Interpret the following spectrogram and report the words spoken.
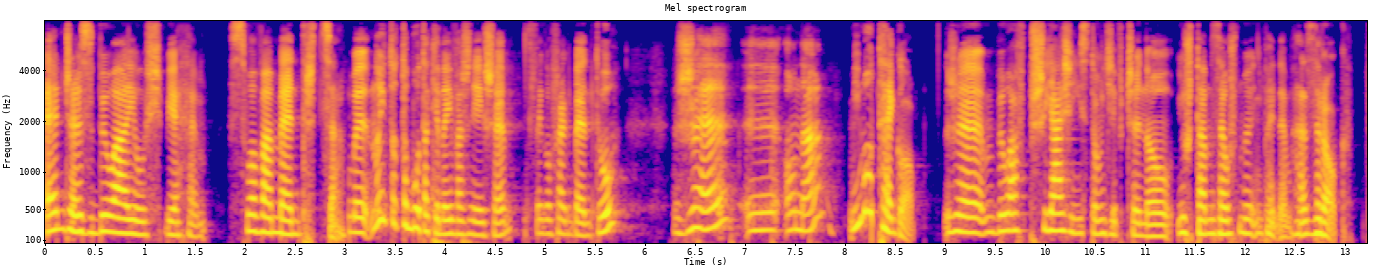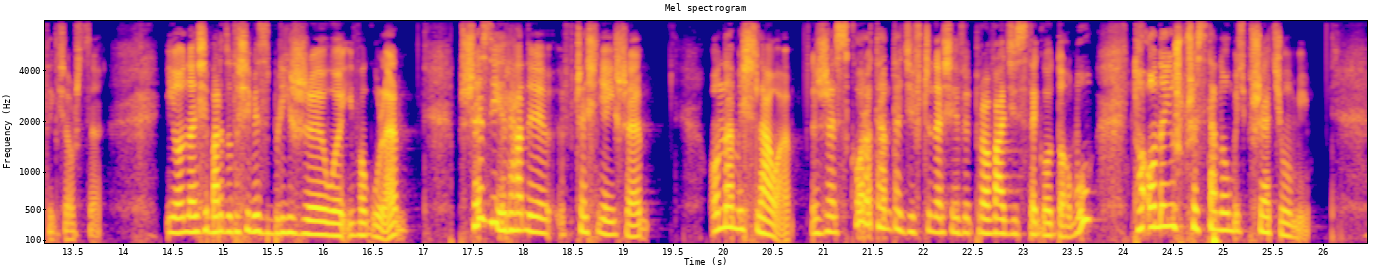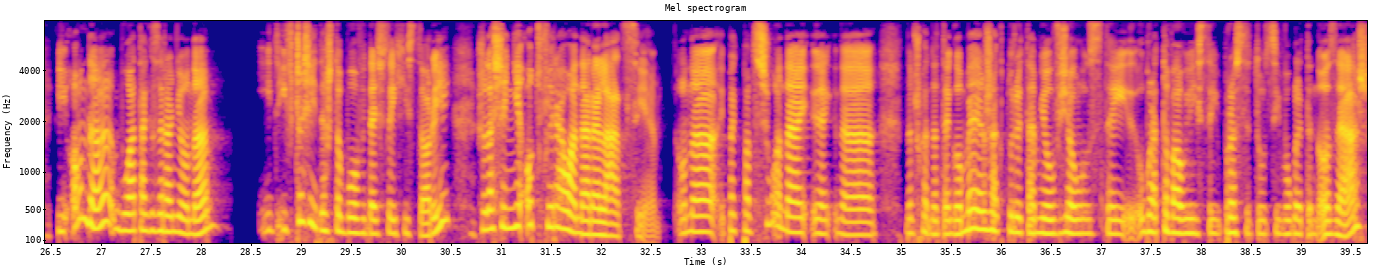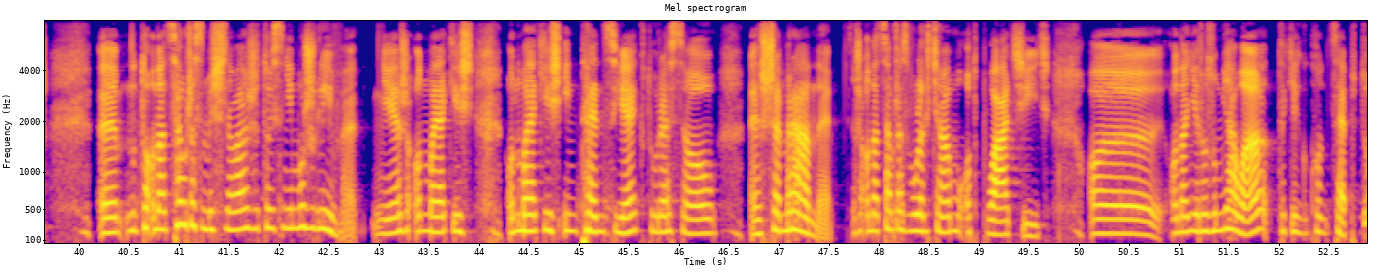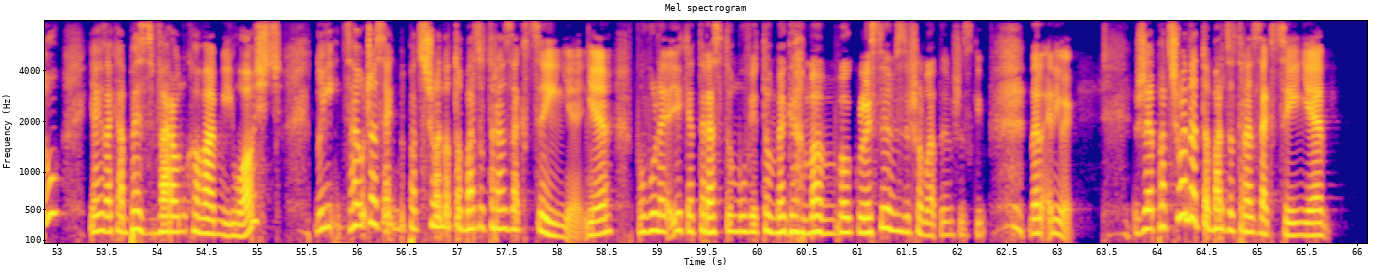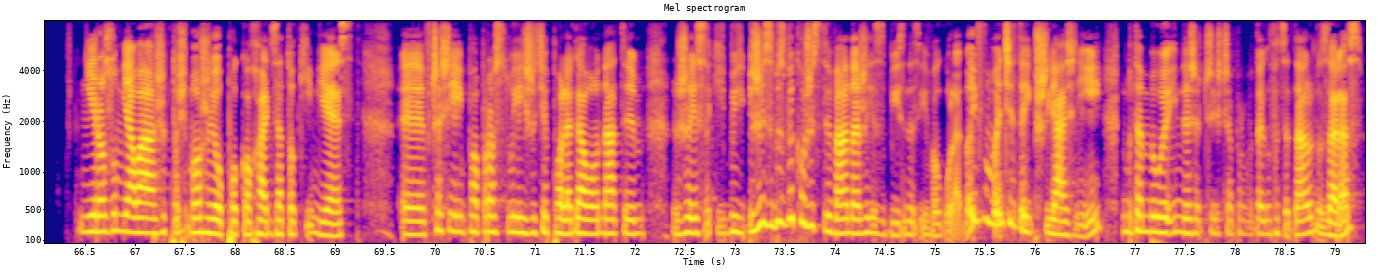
Angel zbyła ją śmiechem. Słowa mędrca. No i to, to było takie najważniejsze z tego fragmentu, że yy, ona, mimo tego, że była w przyjaźni z tą dziewczyną, już tam załóżmy, nie pamiętam, z rok w tej książce. I one się bardzo do siebie zbliżyły i w ogóle. Przez jej rany wcześniejsze, ona myślała, że skoro tamta dziewczyna się wyprowadzi z tego domu, to one już przestaną być przyjaciółmi. I ona była tak zraniona, i, I wcześniej też to było widać w tej historii, że ona się nie otwierała na relacje. Ona jak patrzyła na, na, na przykład na tego męża, który tam ją wziął z tej, uratował jej z tej prostytucji, w ogóle ten Ozeasz, no to ona cały czas myślała, że to jest niemożliwe, nie? Że on ma jakieś, on ma jakieś intencje, które są e, szemrane że ona cały czas w ogóle chciała mu odpłacić. Ona nie rozumiała takiego konceptu, jak taka bezwarunkowa miłość. No i cały czas jakby patrzyła na to bardzo transakcyjnie, nie? W ogóle, jak ja teraz to mówię, to mega mam w ogóle, jestem wzruszona tym wszystkim. No ale anyway, że patrzyła na to bardzo transakcyjnie, nie rozumiała, że ktoś może ją pokochać za to, kim jest. E, wcześniej po prostu jej życie polegało na tym, że jest jakiś, że jest wykorzystywana, że jest biznes i w ogóle. No i w momencie tej przyjaźni, bo tam były inne rzeczy jeszcze a propos tego faceta, to zaraz.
